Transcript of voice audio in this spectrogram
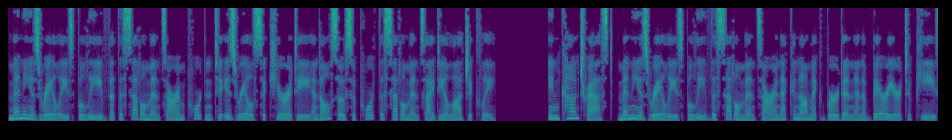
Many Israelis believe that the settlements are important to Israel's security and also support the settlements ideologically. In contrast, many Israelis believe the settlements are an economic burden and a barrier to peace.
